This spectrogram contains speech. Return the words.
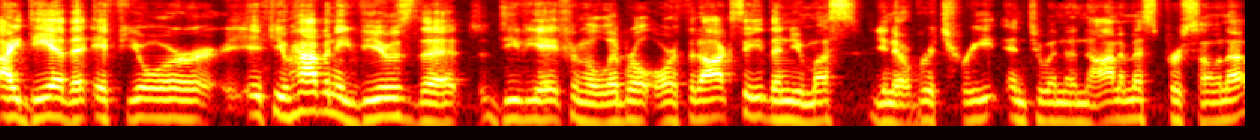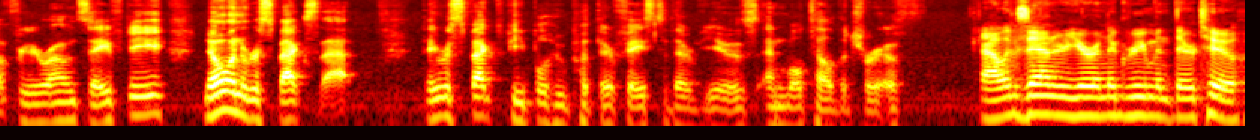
idea that if you're if you have any views that deviate from the liberal orthodoxy then you must you know retreat into an anonymous persona for your own safety no one respects that they respect people who put their face to their views and will tell the truth Alexander, you're in agreement there too.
